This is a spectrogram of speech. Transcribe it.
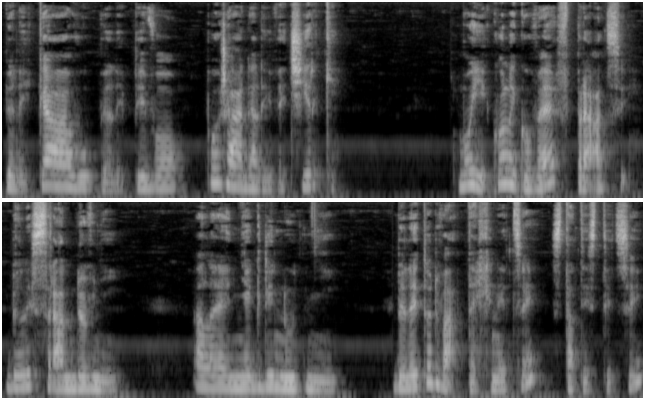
pili kávu, pili pivo, pořádali večírky. Moji kolegové v práci byli srandovní, ale někdy nudní. Byli to dva technici, statistici,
